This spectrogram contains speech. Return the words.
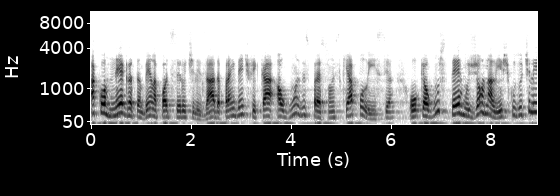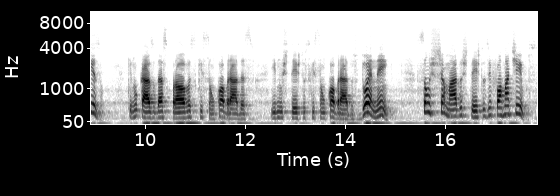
A cor negra também ela pode ser utilizada para identificar algumas expressões que a polícia ou que alguns termos jornalísticos utilizam, que no caso das provas que são cobradas e nos textos que são cobrados do Enem, são chamados textos informativos.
